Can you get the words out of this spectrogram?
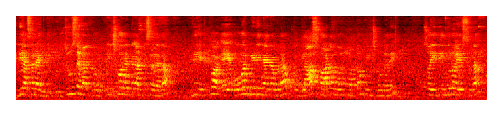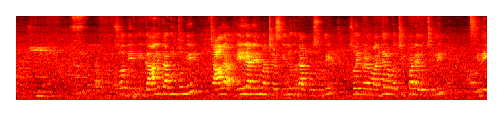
ఇది అసలైంది. ఇది చూస్తే మనకు పీల్చుకోనట్టుగా అనిపిస్తుంది కదా. ఇది ఎక్కువ ఓవర్ బీడింగ్ అయినా కూడా ఒక గ్లాస్ వాటర్ మొత్తం పీల్చుకుంటుంది. సో ఇది ఇందులో వేస్తున్నా. సో దీనికి గాలి తగులుతుంది. చాలా హెయిర్ అనేది మంచిగా స్కిన్కు దానికి వస్తుంది. సో ఇక్కడ మధ్యలో ఒక చిప్ అనేది వచ్చింది. ఇది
